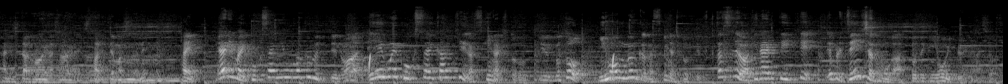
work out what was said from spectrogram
感じたという話をされてましたね。うんうんうんはい、やはりまあ国際日本学部っていうのは英語や国際関係が好きな人っていうのと日本文化が好きな人って2つで分けられていてやっぱり前者の方が圧倒的に多いという話を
